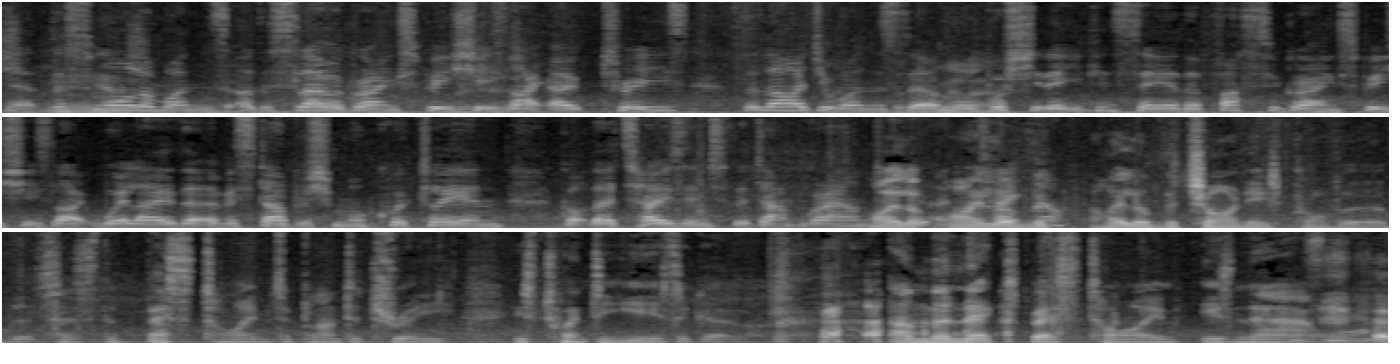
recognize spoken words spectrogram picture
Yeah, the smaller ones are the slower growing species like oak trees. The larger ones that are more bushy that you can see are the faster growing species like willow that have established more quickly and got their toes into the damp ground. I, lo- and I love the off. I love the Chinese proverb that says the best time to plant a tree is 20 years ago, and the next best time is now.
